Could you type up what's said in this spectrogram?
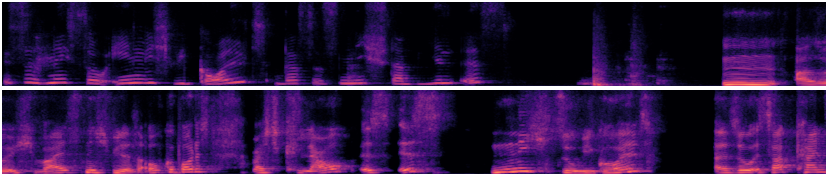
ist es nicht so ähnlich wie Gold, dass es nicht stabil ist? Hm, Also ich weiß nicht, wie das aufgebaut ist, aber ich glaube, es ist nicht so wie Gold. Also es hat keinen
